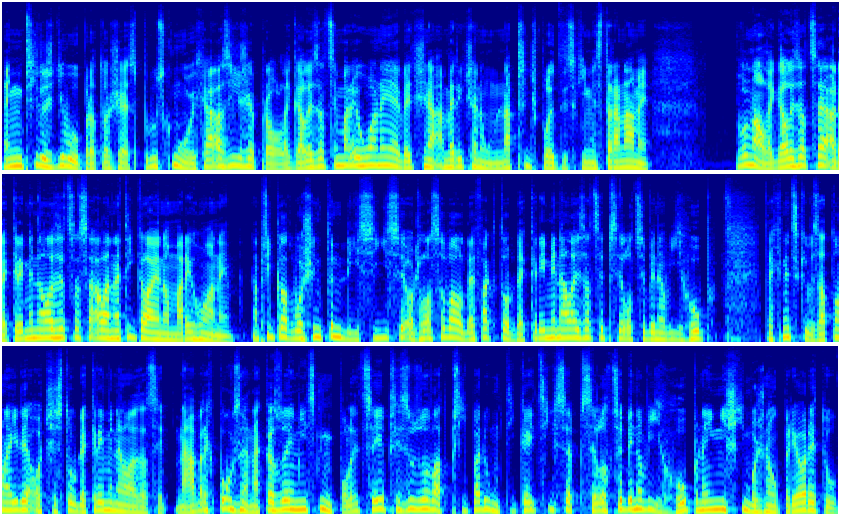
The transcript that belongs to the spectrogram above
Není příliš divu, protože z průzkumu vychází, že pro legalizaci marihuany je většina Američanů napříč politickými stranami. Vlna legalizace a dekriminalizace se ale netýkala jenom marihuany. Například Washington DC si odhlasoval de facto dekriminalizaci psilocibinových hub. Technicky vzato nejde o čistou dekriminalizaci. Návrh pouze nakazuje místní policii přisuzovat případům týkajících se psilocibinových hub nejnižší možnou prioritu.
